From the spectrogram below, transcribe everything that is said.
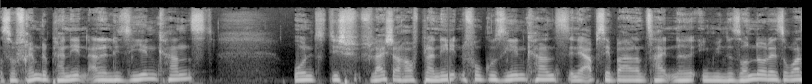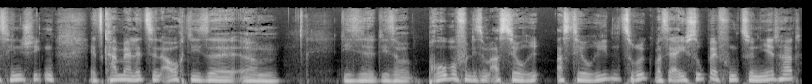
so fremde Planeten analysieren kannst und dich vielleicht auch auf Planeten fokussieren kannst, in der absehbaren Zeit eine, irgendwie eine Sonde oder sowas hinschicken. Jetzt kam ja letztendlich auch diese, ähm, diese, diese Probe von diesem Asteroid, Asteroiden zurück, was ja eigentlich super funktioniert hat.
